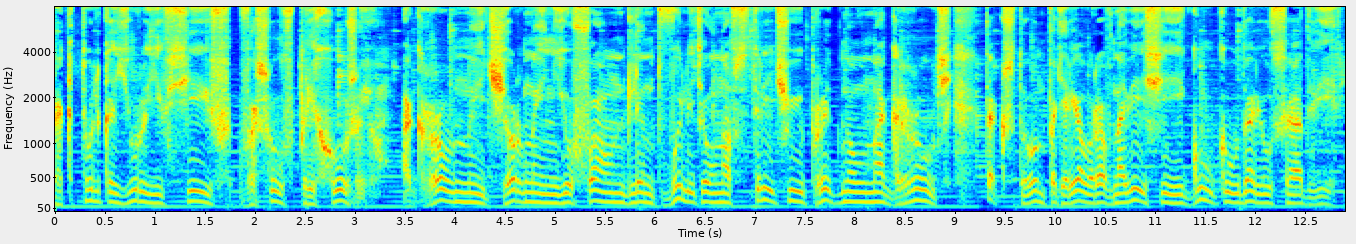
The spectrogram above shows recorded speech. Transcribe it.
Как только Юра Евсеев вошел в прихожую, огромный черный Ньюфаундленд вылетел навстречу и прыгнул на грудь, так что он потерял равновесие и гулко ударился о дверь.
